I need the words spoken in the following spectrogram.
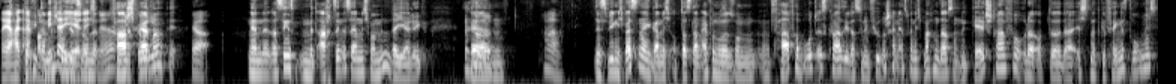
Naja, halt einfach minderjährig, so eine ne? Fahrsperre. Ja. Ja, ne, das Ding ist, mit 18 ist er nicht mal minderjährig. ähm, Ah. deswegen, ich weiß ja gar nicht, ob das dann einfach nur so ein Fahrverbot ist, quasi, dass du den Führerschein erstmal nicht machen darfst und eine Geldstrafe oder ob du da echt mit Gefängnis drohen musst.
